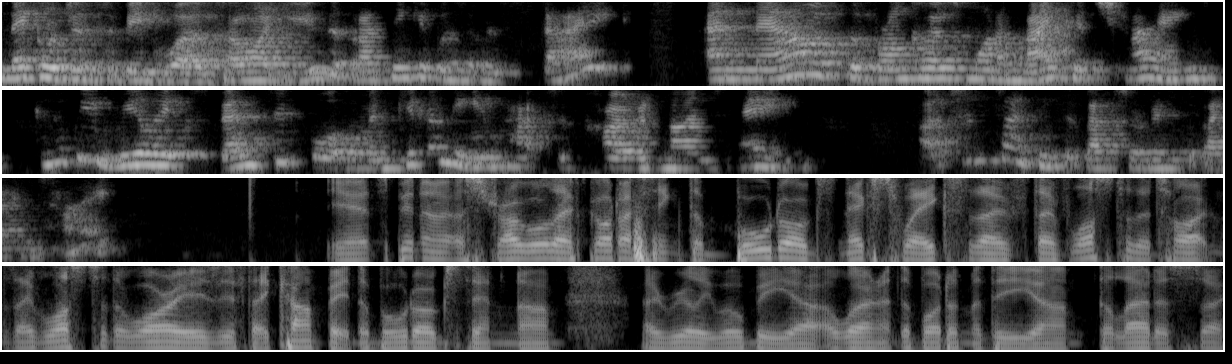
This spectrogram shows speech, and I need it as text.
negligence a big word, so I won't use it, but I think it was a mistake. And now, if the Broncos want to make a change, it's going to be really expensive for them. And given the impacts of COVID 19, I just don't think that that's a risk that they can take. Yeah, it's been a, struggle. They've got, I think, the Bulldogs next week. So they've they've lost to the Titans. They've lost to the Warriors. If they can't beat the Bulldogs, then um, they really will be uh, alone at the bottom of the um, the ladder. So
